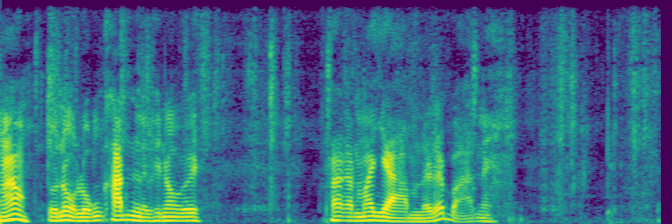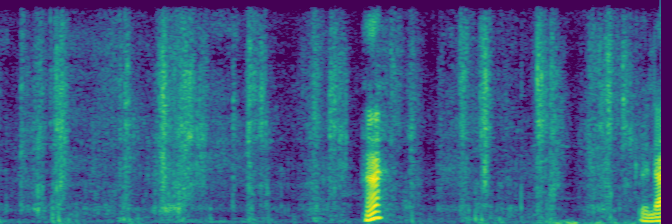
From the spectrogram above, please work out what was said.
เอ้าตัวโน่ลงคันเลยพี่น้องเอ้ยพากันมายามเลยได้อบาทเนี่ยฮะเป็นไง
